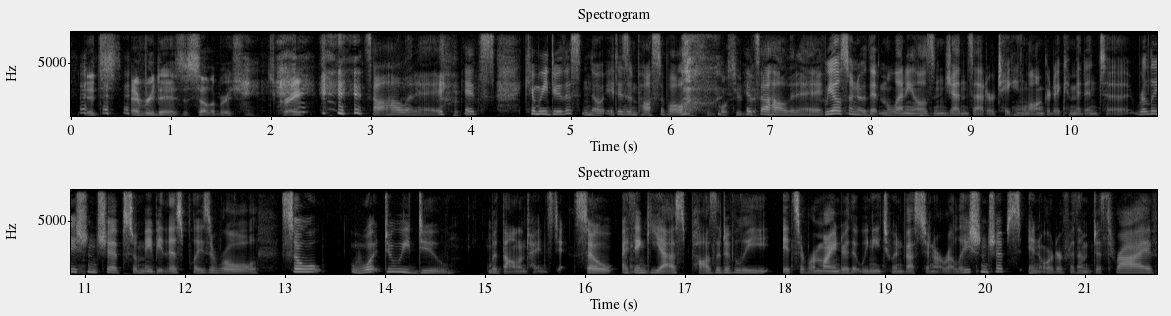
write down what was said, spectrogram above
It's every day is a celebration. It's great. it's a holiday. It's can we do this? No, it is impossible. Impossible. it's a holiday. We also know that millennials and Gen Z are taking longer to commit into relationships, so maybe this plays a role. So, what do we do with Valentine's Day. So I think, yes, positively, it's a reminder that we need to invest in our relationships in order for them to thrive.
